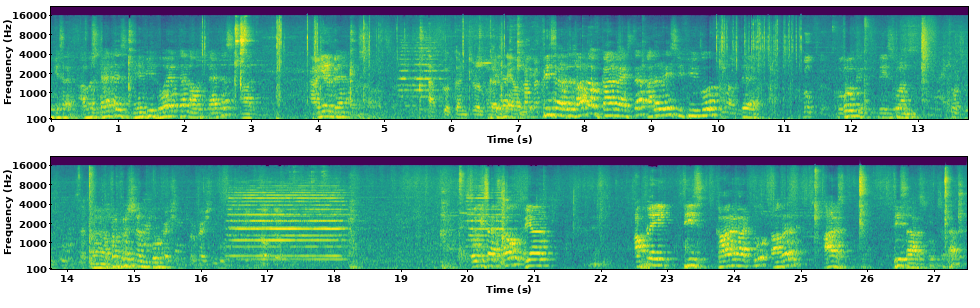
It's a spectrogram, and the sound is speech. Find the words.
Okay, sir. Our status may be lower than our status or higher than our status. आपको कंट्रोल Okay, करने. होंगे These are the lot of cards, sir. Otherwise, if you go the Book. book, this one, uh, professional book. Profession, profession book. Okay. Okay, sir. Now we are applying this karga to our RS. This RS book, sir.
